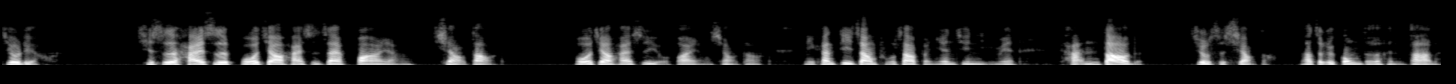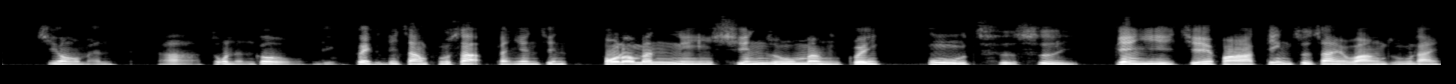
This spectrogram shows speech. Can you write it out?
就了。其实还是佛教还是在发扬孝道的，佛教还是有发扬孝道。你看《地藏菩萨本愿经》里面谈到的就是孝道，啊，这个功德很大的，希望我们。啊，都能够领会《地藏菩萨本愿经》。婆罗门女行如梦归，悟此事矣，便以结法定自在王如来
